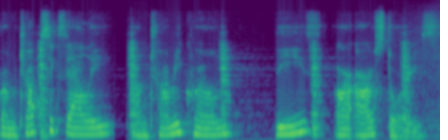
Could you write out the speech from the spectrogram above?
From Chopsticks Alley, I'm Trami Cron. These are our stories.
